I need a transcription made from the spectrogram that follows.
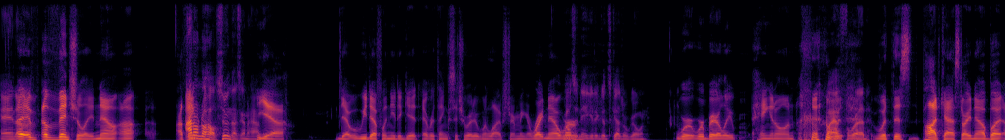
And uh, Uh, eventually. Now, uh, I think, I don't know how soon that's going to happen. Yeah. Yeah, we definitely need to get everything situated when live streaming. And right now We also we're need to get a good schedule going we're we're barely hanging on by a with, thread. with this podcast right now. But uh,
